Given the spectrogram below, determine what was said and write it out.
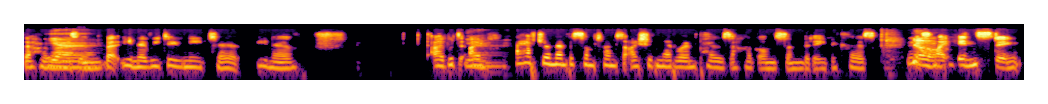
the horizon. Yeah. But you know, we do need to, you know, I would yeah. I, I have to remember sometimes that I should never impose a hug on somebody because no. it's my instinct.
